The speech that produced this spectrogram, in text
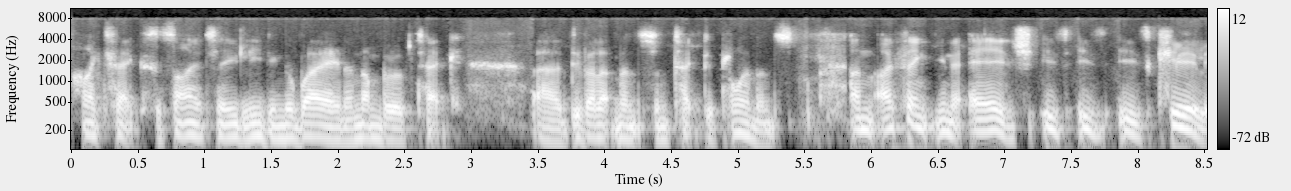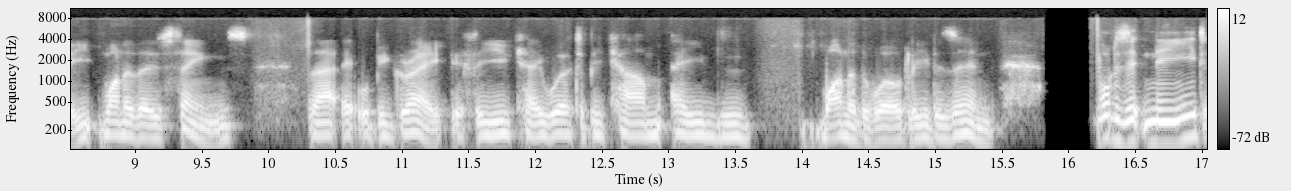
high tech society leading the way in a number of tech. Uh, developments and tech deployments, and I think you know Edge is is is clearly one of those things that it would be great if the UK were to become a one of the world leaders in what does it need?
